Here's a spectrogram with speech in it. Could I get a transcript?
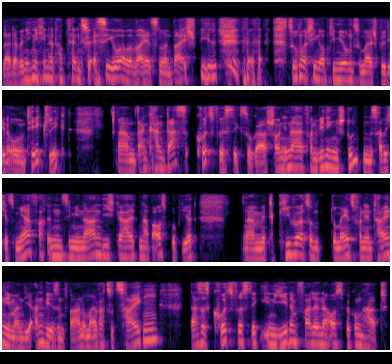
Leider bin ich nicht in der Top 10 zu SEO, aber war jetzt nur ein Beispiel. Suchmaschinenoptimierung zum Beispiel den OMT klickt, ähm, dann kann das kurzfristig sogar schon innerhalb von wenigen Stunden, das habe ich jetzt mehrfach in Seminaren, die ich gehalten habe, ausprobiert, äh, mit Keywords und Domains von den Teilnehmern, die anwesend waren, um einfach zu zeigen, dass es kurzfristig in jedem Falle eine Auswirkung hat.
